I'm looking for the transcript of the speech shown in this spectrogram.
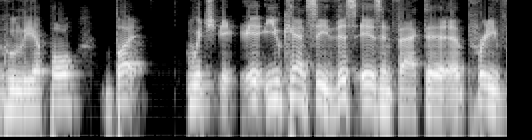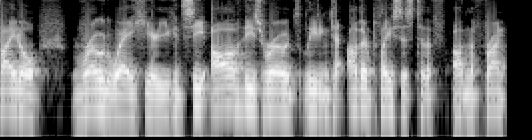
Huliapol, but which it, it, you can see this is in fact a, a, pretty vital roadway here. You can see all of these roads leading to other places to the on the front,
